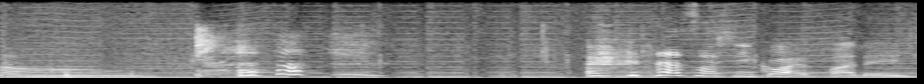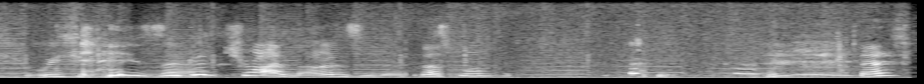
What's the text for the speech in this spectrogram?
oh. That's actually quite funny. We should. it's a good try though, isn't it? That's one. Let's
